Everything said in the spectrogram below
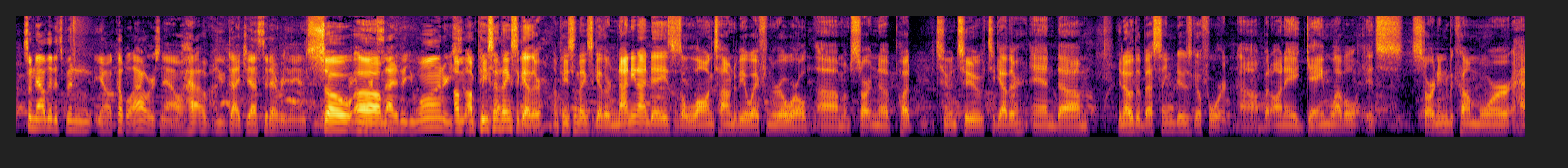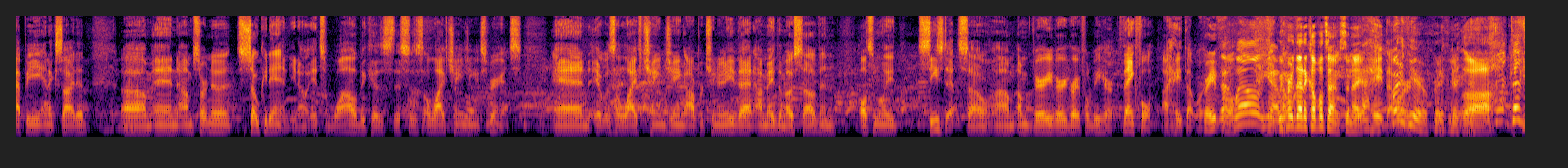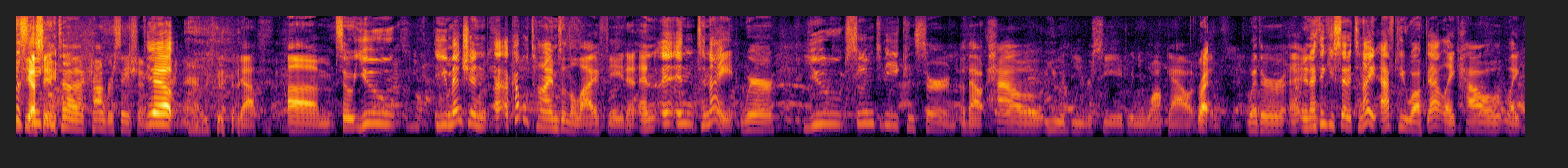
So now that it's been you know a couple hours now, how have you digested everything? So, are you um, excited that you won? Or you I'm, I'm piecing things together. I'm piecing things together. 99 days is a long time to be away from the real world. Um, I'm starting to put two and two together, and um, you know the best thing to do is go forward. Um, but on a game level, it's starting to become more happy and excited, um, and I'm starting to soak it in. You know, it's wild because this is a life-changing experience, and it was a life-changing opportunity that I made the most of, and ultimately seized it. So um, I'm very, very grateful to be here. Thankful. I hate that word. Grateful. well, yeah. We heard that a couple times tonight. I hate that quite word. a few, quite a few. Ugh, Tends to sneak into conversation. Yep. yeah. Um, so you you mentioned a a couple times on the live feed and, and, and tonight where you seem to be concerned about how you would be received when you walk out. Right. and Whether and I think you said it tonight after you walked out, like how like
